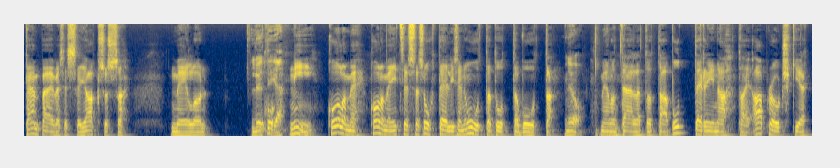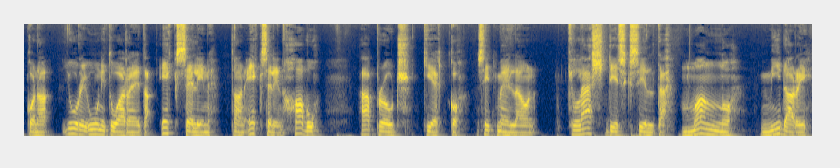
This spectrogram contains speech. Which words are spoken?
tämänpäiväisessä jaksossa meillä on Lötiä. Ko- niin, kolme, kolme itse asiassa suhteellisen uutta tuttavuutta. Joo. Meillä on täällä tota, putterina tai approach-kiekkona juuri uunituoreita Excelin, tämä on Excelin havu, approach-kiekko. Sitten meillä on Clash Disksiltä Mango Midari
